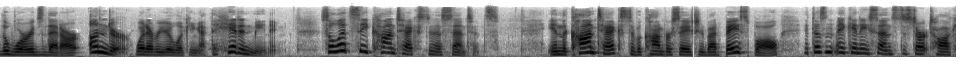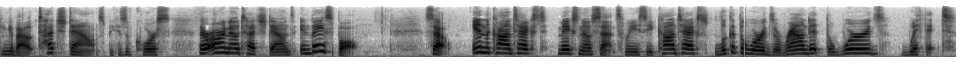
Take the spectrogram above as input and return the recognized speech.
the words that are under whatever you're looking at, the hidden meaning. So let's see context in a sentence. In the context of a conversation about baseball, it doesn't make any sense to start talking about touchdowns because, of course, there are no touchdowns in baseball. So, in the context, makes no sense. When you see context, look at the words around it, the words with it.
